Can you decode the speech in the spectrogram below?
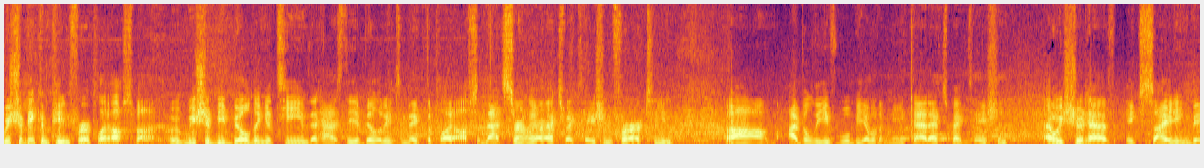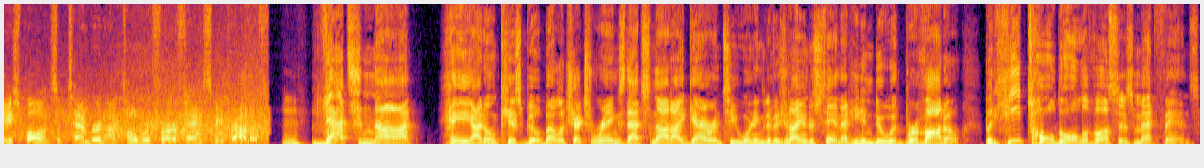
We should be competing for a playoff spot. We- We should be building a team that has the ability to make the playoffs, and that's certainly our expectation for our team. Um, I believe we'll be able to meet that expectation, and we should have exciting baseball in September and October for our fans to be proud of. That's not, hey, I don't kiss Bill Belichick's rings. That's not, I guarantee winning the division. I understand that. He didn't do it with bravado. But he told all of us as Met fans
